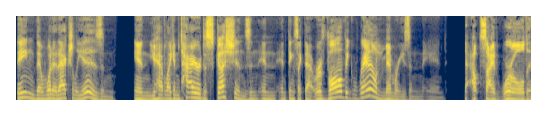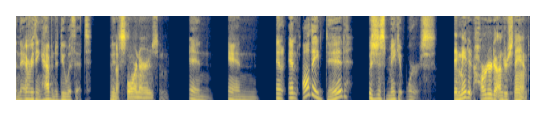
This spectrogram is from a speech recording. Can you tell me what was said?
thing than what it actually is. And and you have like entire discussions and and and things like that revolving around memories and and the outside world and everything having to do with it. And the foreigners and and and and and all they did was just make it worse. They made it harder to understand.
